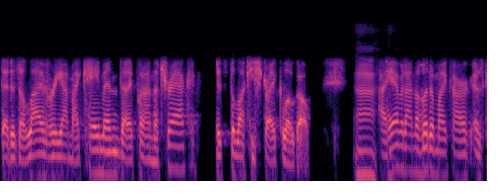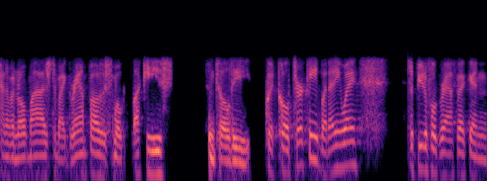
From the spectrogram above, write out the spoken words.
That is a livery on my Cayman that I put on the track. It's the Lucky Strike logo. Uh, I have it on the hood of my car as kind of an homage to my grandpa who smoked Luckies until he quit cold turkey. But anyway, it's a beautiful graphic and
